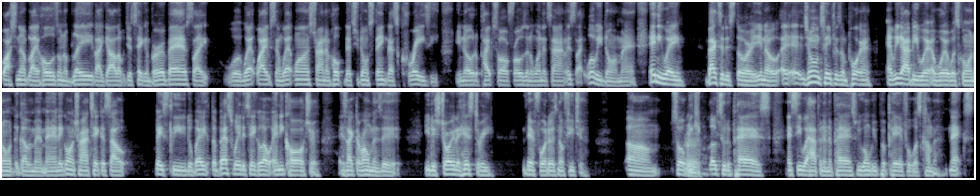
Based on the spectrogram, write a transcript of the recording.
washing up like holes on a blade. Like y'all are just taking bird baths. Like with wet wipes and wet ones, trying to hope that you don't stink. That's crazy. You know, the pipes all frozen in the wintertime. It's like, what we doing, man? Anyway, back to the story, you know, Juneteenth is important, and we gotta be aware, aware of what's going on with the government, man. They're gonna try and take us out. Basically, the way the best way to take out any culture is like the Romans did. You destroy the history, therefore there's no future. Um, so mm. we can look to the past and see what happened in the past. We won't be prepared for what's coming next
